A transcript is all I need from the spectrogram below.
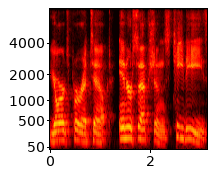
yards per attempt, interceptions, TDs.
